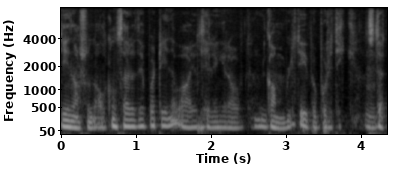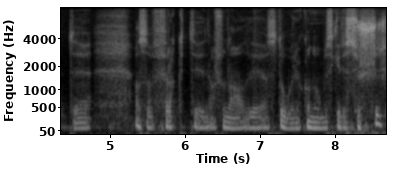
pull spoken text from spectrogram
De nasjonalkonservative partiene var jo tilhengere av den gamle type politikk. Støtte, altså frakte nasjonale, store økonomiske ressurser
